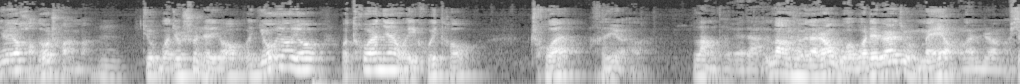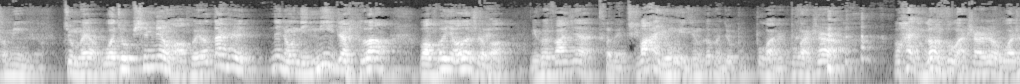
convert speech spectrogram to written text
因为有好多船嘛，嗯，就我就顺着游，我游游游，我突然间我一回头，船很远了，浪特别大，浪特别大，然后我我这边就没有了，你知道吗？就拼命游。就没有，我就拼命往回游，但是那种你逆着浪往回游的时候，你会发现特别蛙泳已经根本就不不管不管事儿了，蛙泳根本不管事儿，就是我这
